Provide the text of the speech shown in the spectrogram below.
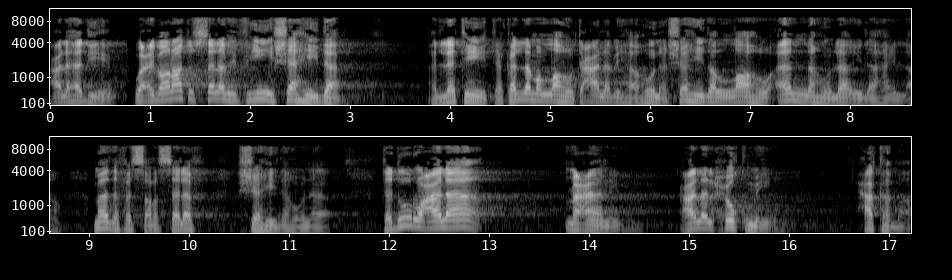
على هديهم. وعبارات السلف فيه شهد. التي تكلم الله تعالى بها هنا شهد الله أنه لا إله إلا هو. ماذا فسر السلف؟ شهد هنا. تدور على معاني على الحكم. حكم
